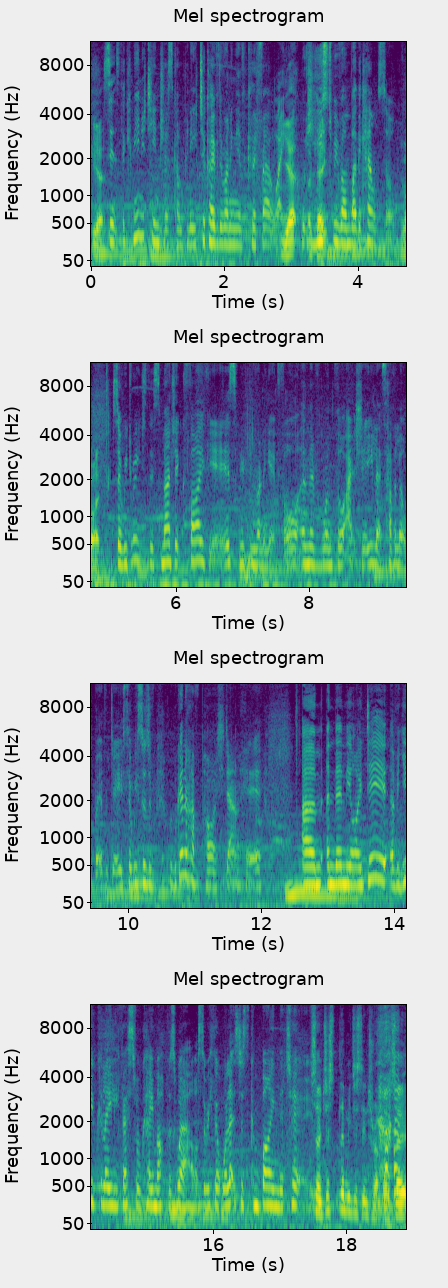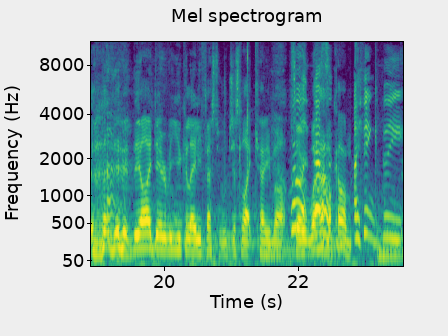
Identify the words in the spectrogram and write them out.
Yeah. since the Community Interest Company took over the running of Cliff Railway, Yeah, which okay. used to be run by the council. Right. So we'd reached this magic five years we've been running it for, and everyone thought, actually, let's have a little bit of a do. So we sort of we were going to have a party down here, um, and then the idea of a ukulele festival came up as well. So we thought, well, let's just combine the two. So just let me just interrupt there. So the, the idea of a ukulele festival just like came up. Well, so well, how come? I think the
